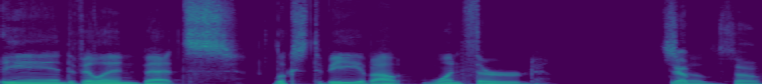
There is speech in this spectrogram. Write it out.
and the villain bets looks to be about one third. So yep. So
